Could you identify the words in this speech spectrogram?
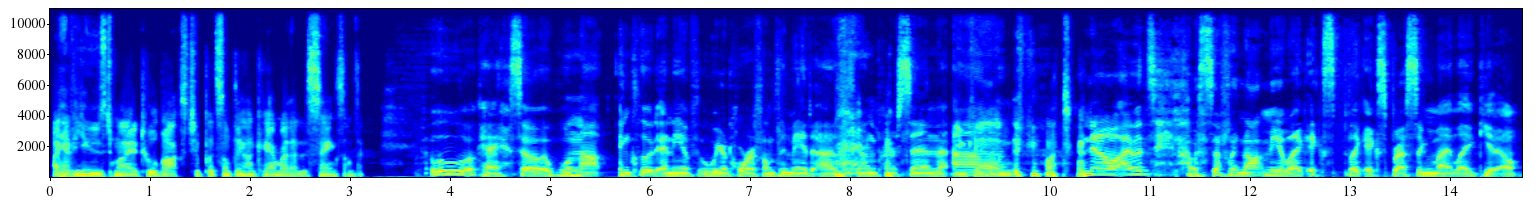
I have used my toolbox to put something on camera that is saying something. Ooh, okay. So it will not include any of the weird horror films I made as a young person. You Um, can if you want to. No, I would say that was definitely not me. Like, ex- like expressing my like you know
